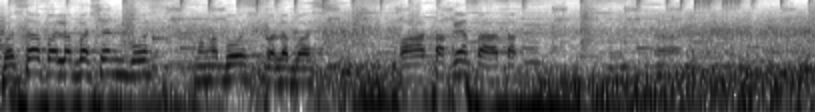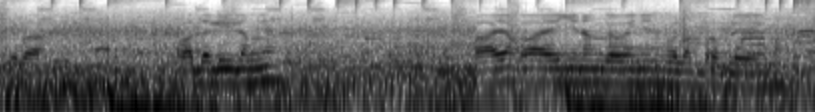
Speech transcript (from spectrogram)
Basta palabas yan boss, mga boss, palabas. Patak yan, patak. Ah, diba? Kadali lang yan. Kayang kaya nyo nang gawin yan, walang problema.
